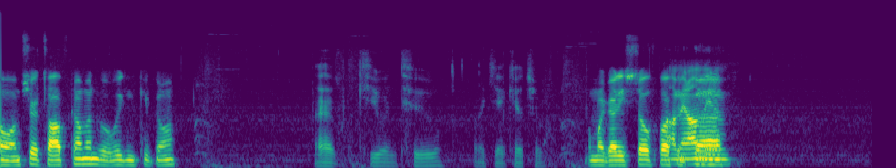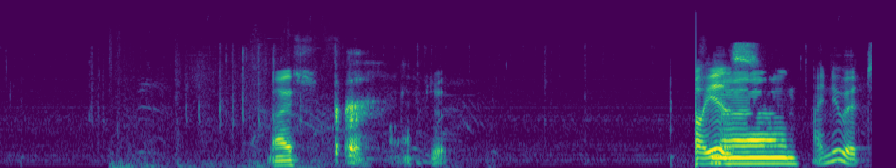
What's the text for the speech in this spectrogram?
Oh, I'm sure top coming, but we can keep going. I have Q and two. I can't catch him. Oh my god, he's so I fucking mean, I'll meet fast. him. Nice. Oh, shit. Oh, he is. I knew it.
